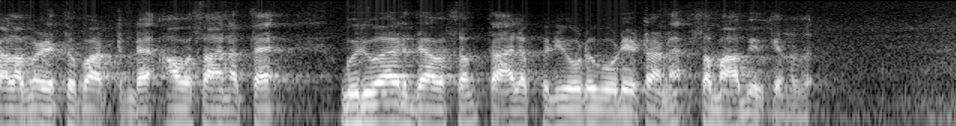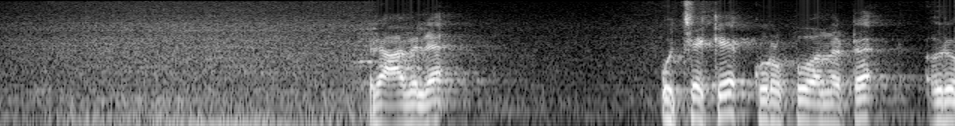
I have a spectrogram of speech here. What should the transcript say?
കളമെഴുത്തുപാട്ടിന്റെ അവസാനത്തെ ഗുരുവായൂർ ദേവസ്വം താലപ്പൊലിയോട് കൂടിയിട്ടാണ് സമാപിക്കുന്നത്. രാവിലെ ഉച്ചയ്ക്ക് കുറുപ്പ് വന്നിട്ട് ഒരു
